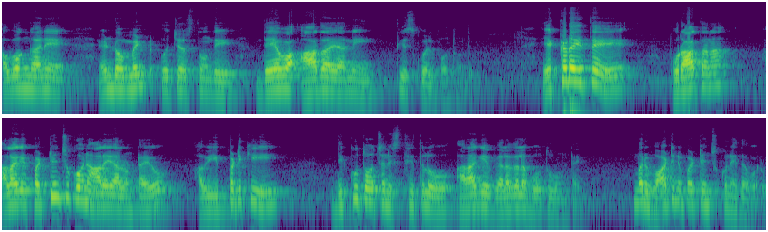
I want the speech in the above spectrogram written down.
అవ్వంగానే ఎండోమెంట్ వచ్చేస్తుంది దేవ ఆదాయాన్ని తీసుకువెళ్ళిపోతుంది. ఎక్కడైతే పురాతన అలాగే పట్టించుకోని ఆలయాలు ఉంటాయో అవి ఇప్పటికీ దిక్కుతోచని స్థితిలో అలాగే వెలవెలబోతూ ఉంటాయి. మరి వాటిని పట్టించుకునేది ఎవరు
